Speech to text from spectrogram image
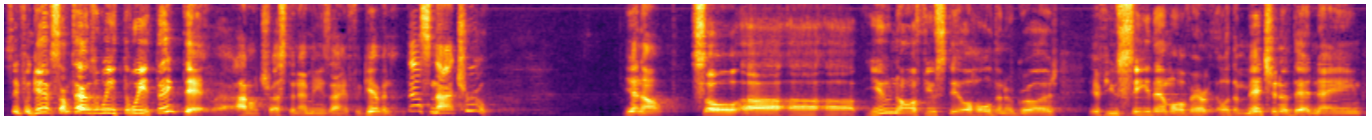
See, forgive. Sometimes we, we think that well, I don't trust them. That means I ain't forgiving them. That's not true. You know. So uh, uh, uh, you know if you're still holding a grudge if you see them or, or the mention of that name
